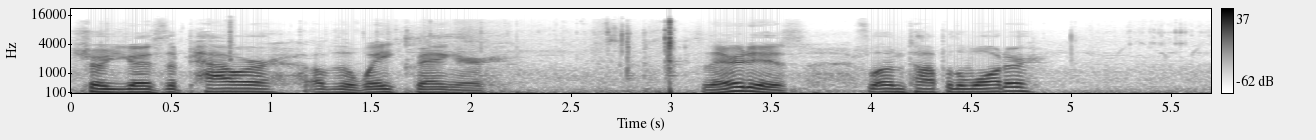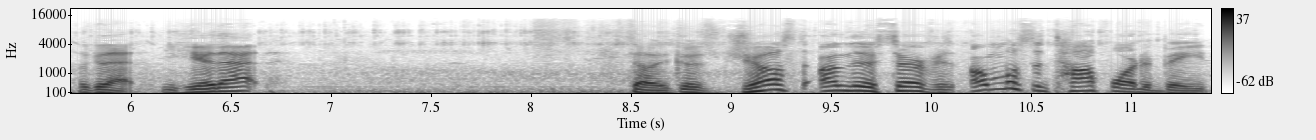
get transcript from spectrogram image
Show you guys the power of the wake banger. So there it is, floating top of the water. Look at that, you hear that? So it goes just under the surface, almost a topwater bait.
